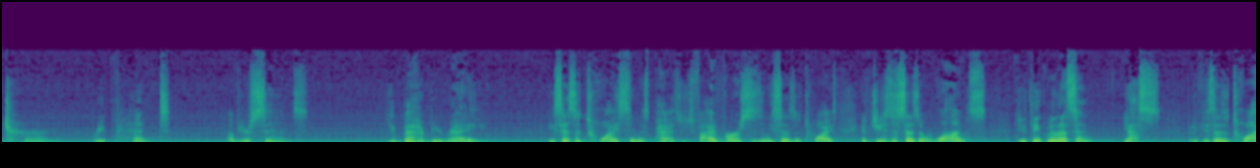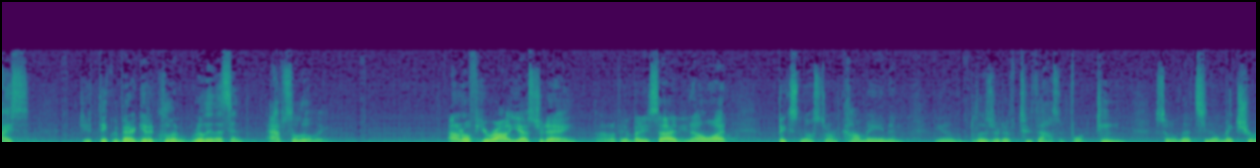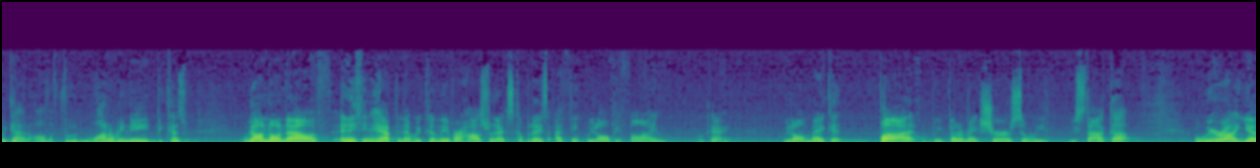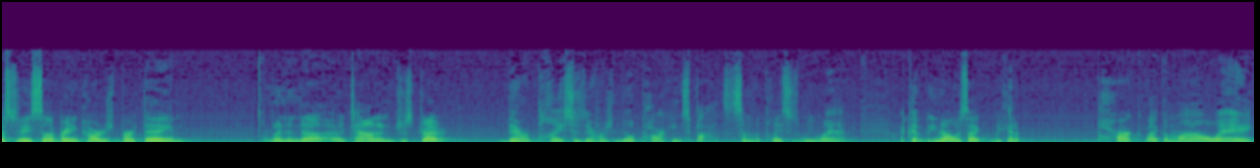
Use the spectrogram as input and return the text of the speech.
Turn, repent of your sins. You better be ready. He says it twice in this passage, five verses, and he says it twice. If Jesus says it once, do you think we listen? Yes. But if he says it twice, do you think we better get a clue and really listen? Absolutely. I don't know if you were out yesterday. I don't know if anybody decided, you know what, big snowstorm coming and, you know, the blizzard of 2014. So let's, you know, make sure we got all the food and water we need because we all know now if anything happened that we couldn't leave our house for the next couple days, I think we'd all be fine. Okay? We don't make it but we better make sure, so we, we stock up. Well, we were out yesterday celebrating Carter's birthday and went into uh, town and just drive. There were places, there was no parking spots some of the places we went. I couldn't, you know, it was like, we got to park like a mile away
